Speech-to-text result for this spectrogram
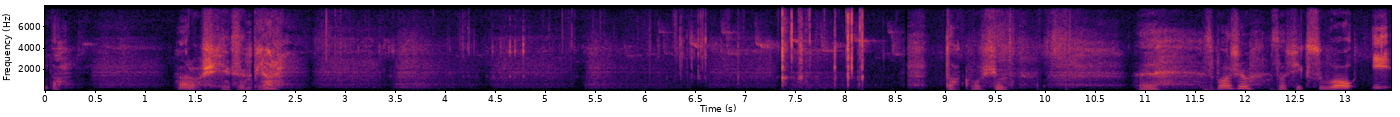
Да. Хороший екземпляр. Так, в общем, е, зважив, зафіксував і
